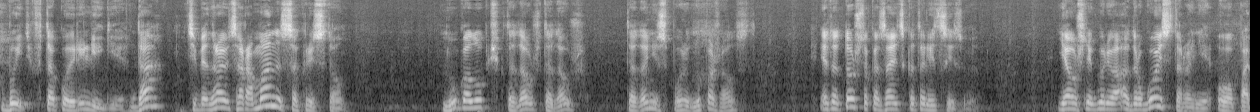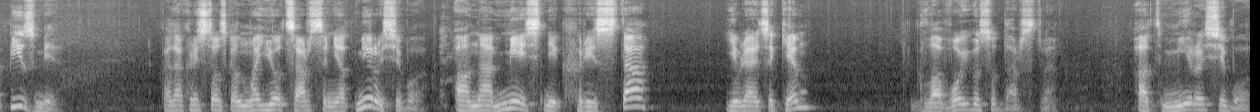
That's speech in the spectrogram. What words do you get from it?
быть в такой религии, да? Тебе нравятся романы со Христом? Ну, голубчик, тогда уж, тогда уж, тогда не спорю, ну, пожалуйста. Это то, что касается католицизма. Я уж не говорю о другой стороне, о папизме, когда Христос сказал, «Мое царство не от мира сего», а наместник Христа является кем? Главой государства от мира сего.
